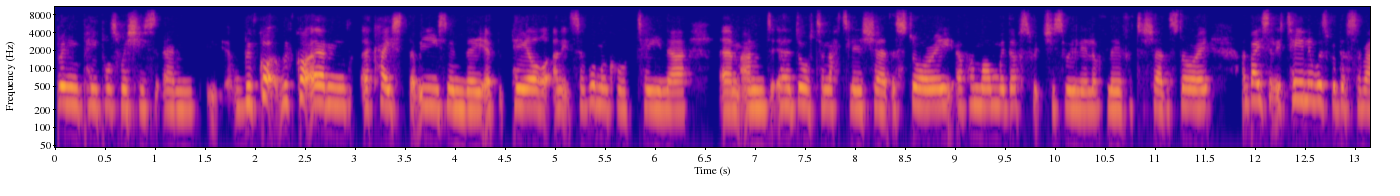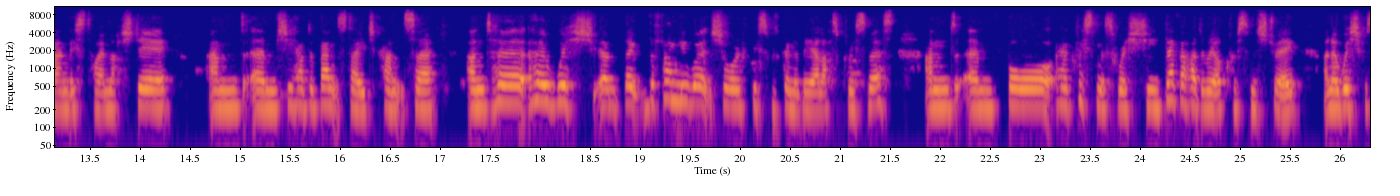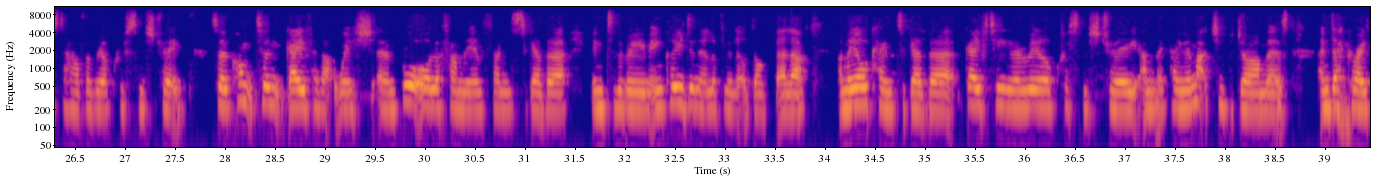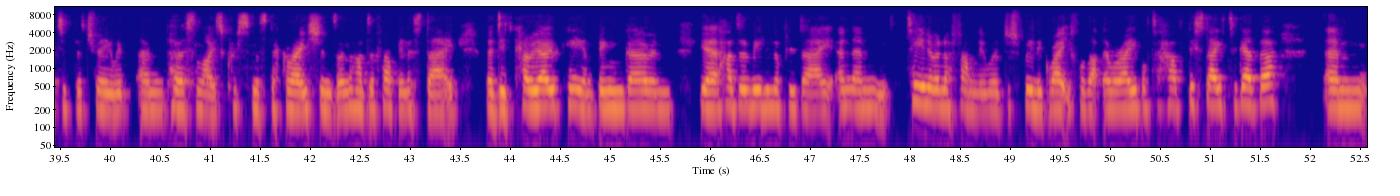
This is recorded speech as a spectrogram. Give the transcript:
bringing people's wishes. Um, we've got we've got um, a case that we use in the appeal, and it's a woman called Tina, um, and her daughter Natalie has shared the story of her mom with us, which is really lovely of her to share the story. And basically, Tina was with us around this time last year, and um, she had advanced stage cancer. And her her wish, um, the, the family weren't sure if this was going to be her last Christmas. And um, for her Christmas wish, she never had a real Christmas tree, and her wish was to have a real Christmas tree. So Compton gave her that wish and brought all her family and friends together into the room, including her lovely little dog Bella. And they all came together, gave Tina a real Christmas tree, and they came in matching pajamas and decorated the tree with um, personalised Christmas decorations and had a fabulous day. They did karaoke and bingo, and yeah, had a really lovely day. And then Tina and her family were just really grateful that they were able to have this day together. Um,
